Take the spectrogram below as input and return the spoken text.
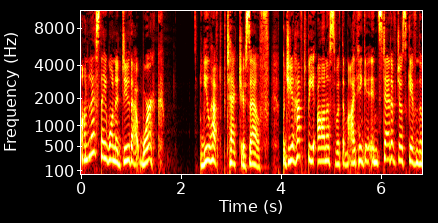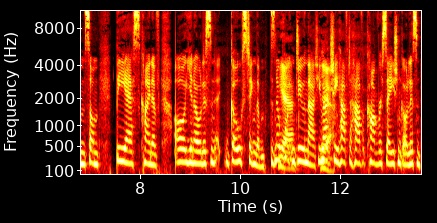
unless they want to do that work, you have to protect yourself, but you have to be honest with them. I think instead of just giving them some BS kind of, oh, you know, listen, ghosting them, there's no Yeah. point in doing that. You Yeah. actually have to have a conversation, go, listen,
